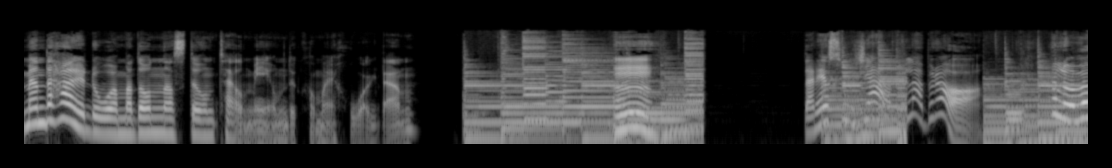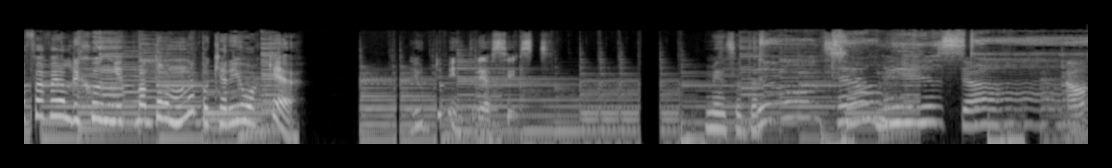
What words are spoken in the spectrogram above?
Men det här är då Madonnas Don't tell me om du kommer ihåg den. Mm. Den är så jävla bra! Hallå, varför har vi aldrig sjungit Madonna på karaoke? Gjorde vi inte det sist? Minns inte. Ja,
